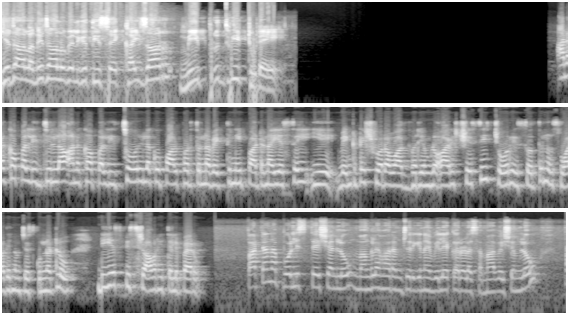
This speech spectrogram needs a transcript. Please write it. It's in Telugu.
యదాల నిజాలు వెలుగు తీసే కైజార్ మీ పృథ్వీ టుడే. అనకాపల్లి జిల్లా అనకాపల్లి చోరీలకు పాల్పడుతున్న వ్యక్తిని పట్టణ ఎస్ఐ ఏ వెంకటేశ్వరరావు ఆధ్వర్యంలో అరెస్ట్ చేసి చోరీ సొత్తును స్వాధీనం చేసుకున్నట్లు డీఎస్పీ శ్రావణి తెలిపారు. పట్టణ పోలీస్ స్టేషన్లో మంగళవారం జరిగిన విలేకరుల సమావేశంలో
